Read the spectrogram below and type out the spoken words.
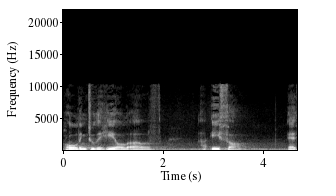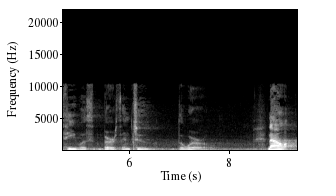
holding to the heel of Esau as he was birthed into the world. Now,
